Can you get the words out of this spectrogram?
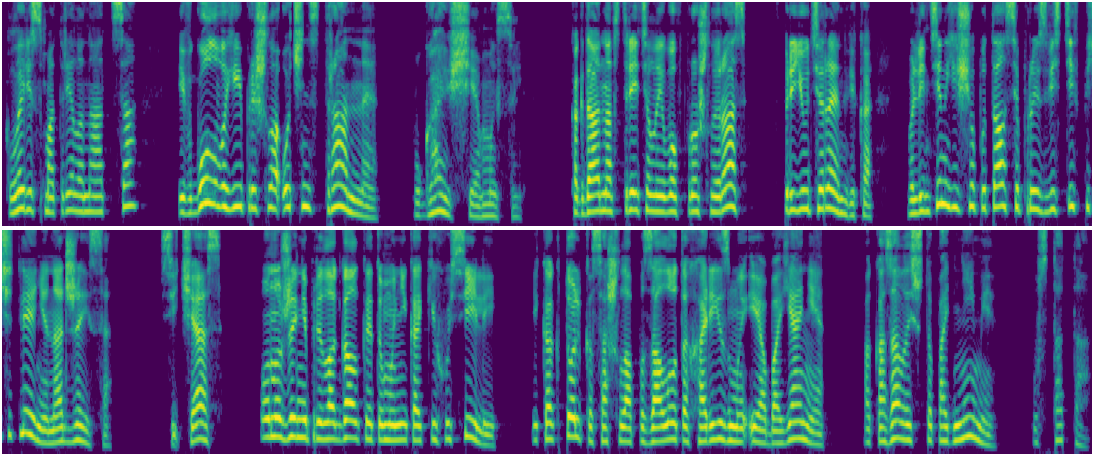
Клэри смотрела на отца, и в голову ей пришла очень странная, пугающая мысль. Когда она встретила его в прошлый раз в приюте Ренвика, Валентин еще пытался произвести впечатление на Джейса. Сейчас он уже не прилагал к этому никаких усилий, и как только сошла позолота харизмы и обаяния, оказалось, что под ними пустота.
